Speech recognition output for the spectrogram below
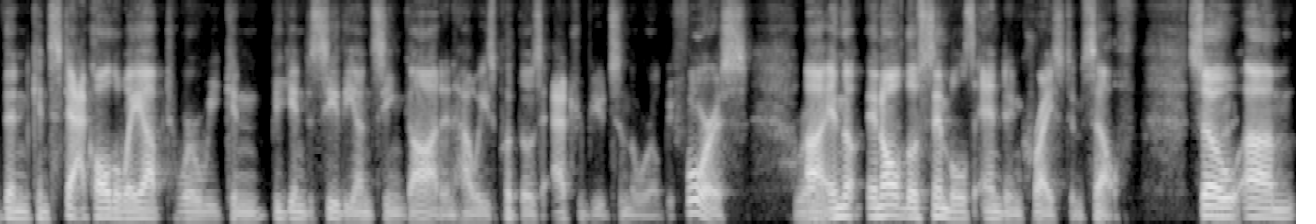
then can stack all the way up to where we can begin to see the unseen God and how He's put those attributes in the world before us. Uh, and the, and all those symbols end in Christ Himself. So um,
